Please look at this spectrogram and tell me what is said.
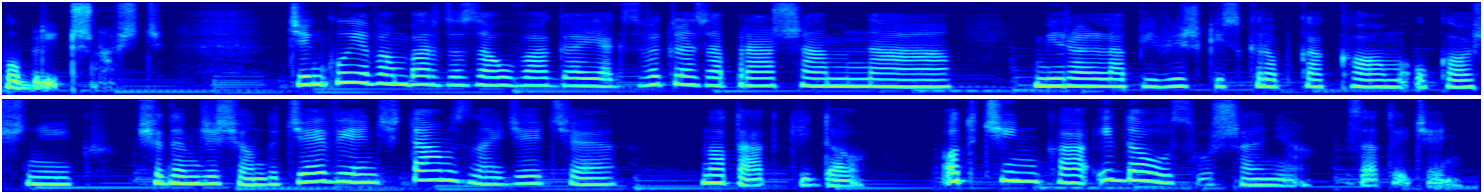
publiczność. Dziękuję Wam bardzo za uwagę. Jak zwykle zapraszam na mirellapiwiszkis.com ukośnik 79. Tam znajdziecie notatki do odcinka i do usłyszenia za tydzień.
